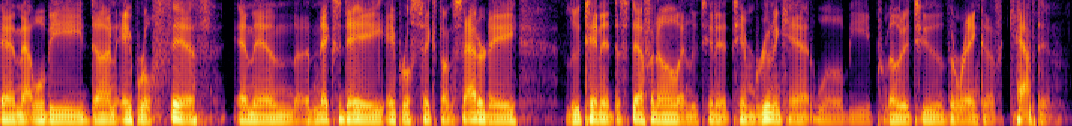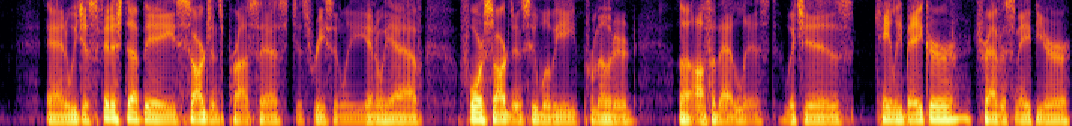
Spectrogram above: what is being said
and that will be done April 5th. And then the next day, April 6th on Saturday, Lieutenant DeStefano and Lieutenant Tim Brunekant will be promoted to the rank of captain. And we just finished up a sergeant's process just recently, and we have four sergeants who will be promoted uh, off of that list, which is Kaylee Baker, Travis Napier,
